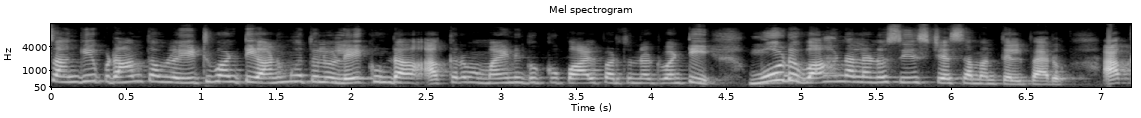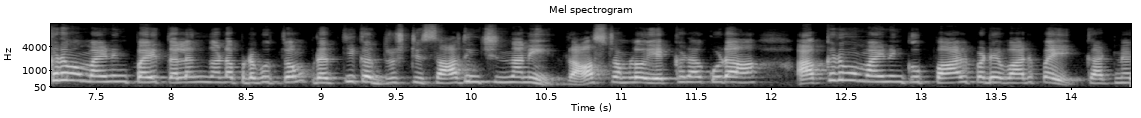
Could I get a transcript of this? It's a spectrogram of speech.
సంఘీ ప్రాంతంలో ఎటువంటి అనుమతులు లేకుండా అక్రమ మైనింగ్కు పాల్పడుతున్నటువంటి మూడు వాహనాలను సీజ్ చేశామని తెలిపారు. అక్రమ మైనింగ్ పై తెలంగాణ ప్రభుత్వం ప్రత్యేక దృష్టి సాధించిందని రాష్ట్రంలో ఎక్కడా కూడా అక్రమ మైనింగ్కు పాల్పడే వారిపై కఠిన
